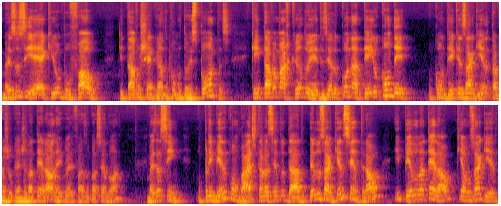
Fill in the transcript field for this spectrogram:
mas o Ziyech e o Bufal, que estavam chegando como dois pontas, quem estava marcando eles era o Konaté e o Condé. O Condé, que é zagueiro, estava jogando de lateral, né? Igual ele faz no Barcelona. Mas assim, o primeiro combate estava sendo dado pelo zagueiro central e pelo lateral, que é um zagueiro.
